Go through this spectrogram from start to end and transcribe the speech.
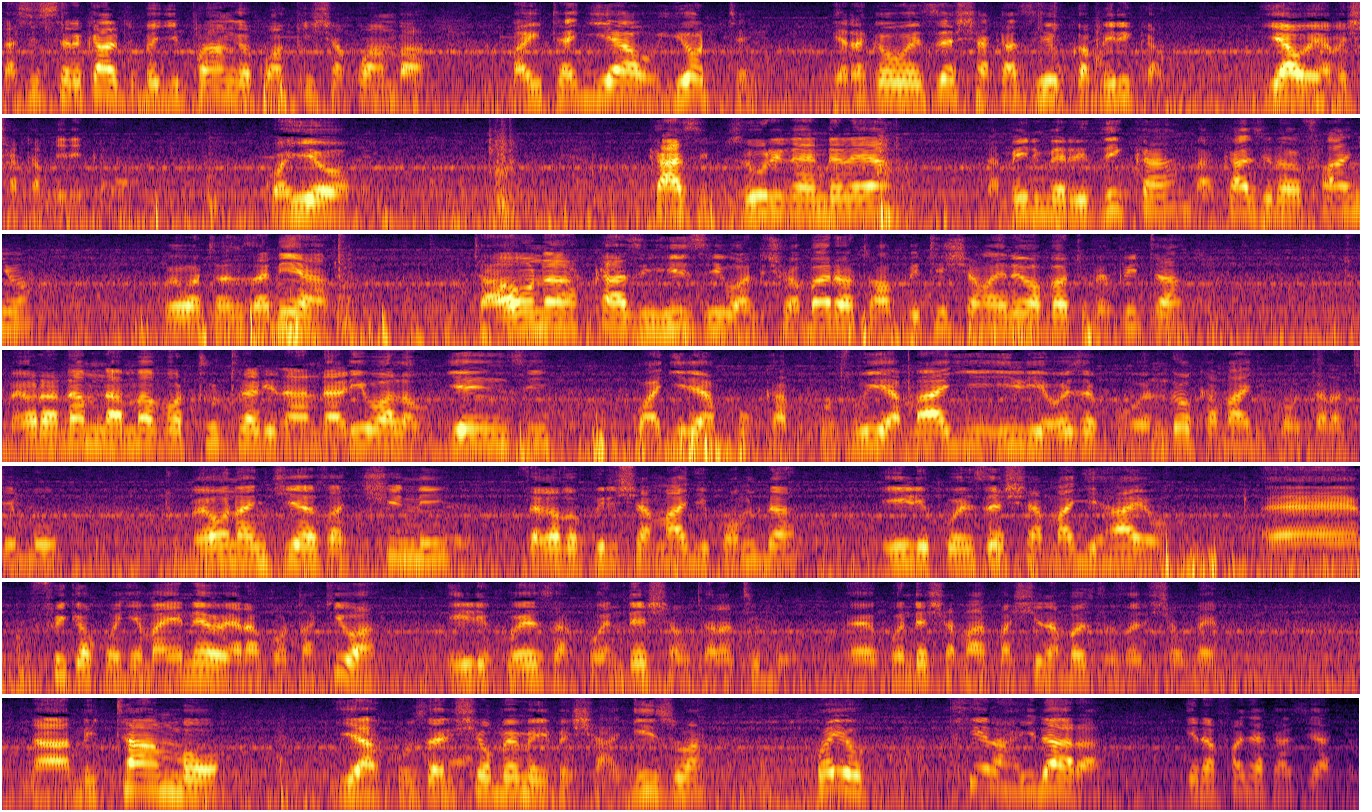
Na sisi serikali tumejipanga kuhakikisha kwamba mahitaji yao yote yatakayowezesha kazi hii kukamilika yawe yameshakamilika. Kwa hiyo kazi nzuri inaendelea na mimi nimeridhika na kazi inayofanywa. Kwa Watanzania mtaona kazi hizi, waandishi wa habari watawapitisha maeneo ambayo tumepita. Tumeona namna ambavyo tuta linaandaliwa la ujenzi kwa ajili ya kuzuia maji ili yaweze kuondoka maji kwa utaratibu. Tumeona njia za chini zitakazopitisha maji kwa muda ili kuwezesha maji hayo eh, kufika kwenye maeneo yanapotakiwa ili kuweza kuendesha utaratibu eh, kuendesha mashine ambazo zitazalisha umeme na mitambo ya kuzalishia umeme imeshaagizwa. Kwa hiyo kila idara inafanya kazi yake.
